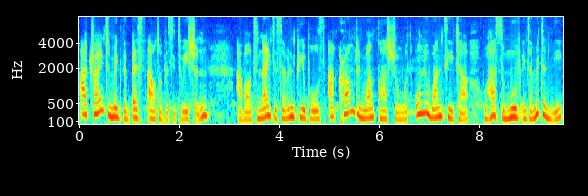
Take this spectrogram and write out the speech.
are trying to make the best out of the situation. About 97 pupils are crammed in one classroom with only one teacher who has to move intermittently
